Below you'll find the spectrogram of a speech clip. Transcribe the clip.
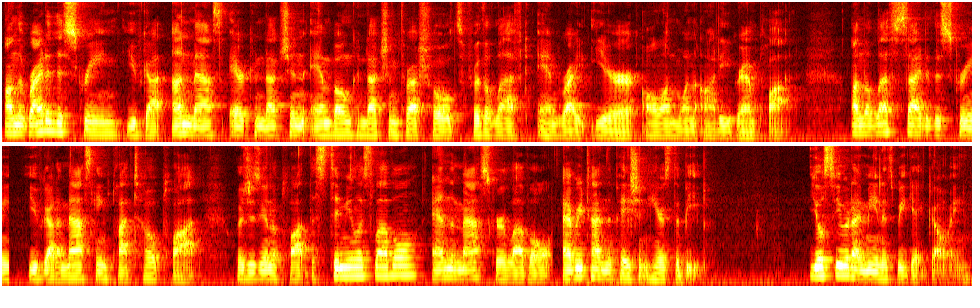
On the right of the screen, you've got unmasked air conduction and bone conduction thresholds for the left and right ear all on one audiogram plot. On the left side of the screen, you've got a masking plateau plot, which is going to plot the stimulus level and the masker level every time the patient hears the beep. You'll see what I mean as we get going.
